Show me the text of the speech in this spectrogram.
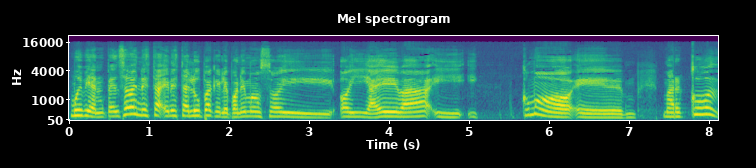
Muy bien, pensaba en esta en esta lupa que le ponemos hoy hoy a Eva y, y cómo eh, marcó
